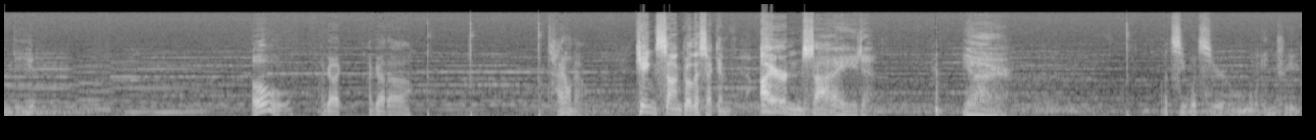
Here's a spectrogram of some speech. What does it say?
Indeed. Oh, I got a, I got a title now. King Sancho the Second, Ironside. Yar. Let's see, what's your ooh, intrigue?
